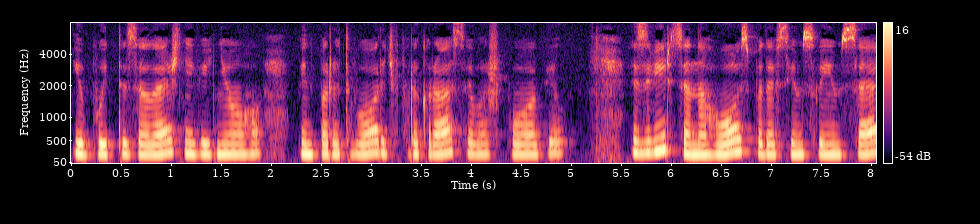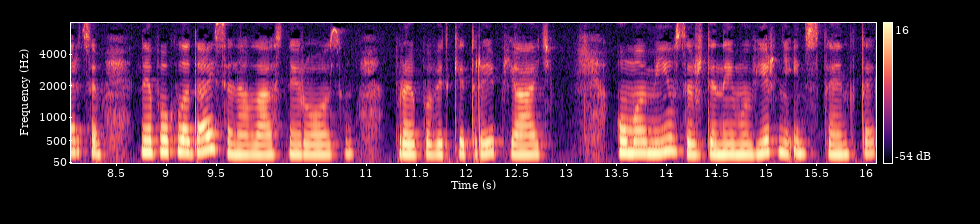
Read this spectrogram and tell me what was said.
і будьте залежні від Нього. Він перетворить в прикраси ваш попіл. Звірся на Господа всім своїм серцем, не покладайся на власний розум. Приповідки 3.5 У мамів завжди неймовірні інстинкти,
